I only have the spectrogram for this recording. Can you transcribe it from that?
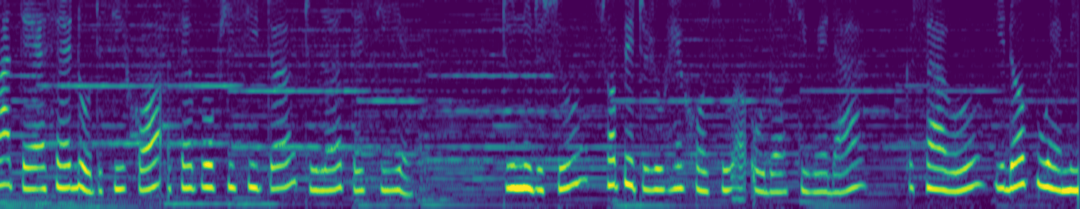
မတဲအစဲဒိုတစီခေါ်အစဲပိုခီစီတဒူလတစီယဒူနုတဆူစောပိတရူဟဲခေါ်ဆူအိုဒေါ်စီဝဲတာကဆာကိုရတော့ပူဝဲမိ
